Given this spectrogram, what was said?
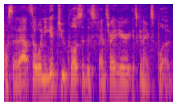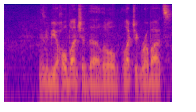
busted it out. So when you get too close to this fence right here, it's gonna explode. There's gonna be a whole bunch of the little electric robots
